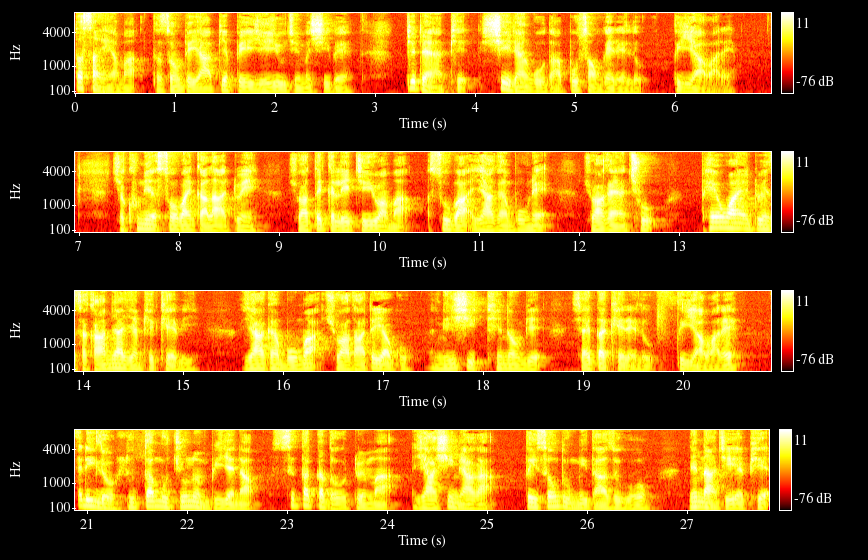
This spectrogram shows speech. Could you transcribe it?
တပ်ဆိုင်ရာမှတစုံတရာအပြစ်ပေးရေးယူခြင်းမရှိဘဲပြစ်ဒဏ်အဖြစ်ရှေ့တန်းကိုသာပို့ဆောင်ခဲ့တယ်လို့သိရပါတယ်။ယခုနှစ်အစောပိုင်းကာလအတွင်းရွာတစ်ကလေးကြီးရွာမှာအဆိုပါအရာခံပုံနဲ့ရွာခံအချို့ဖဲဝိုင်းအတွင်းစကားများရန်ဖြစ်ခဲ့ပြီးအရာခံပုံမှရွာသားတစ်ယောက်ကိုအနီးရှိထင်းတုံးပြစ် ရိုက်တက်ခဲ့တယ်လို့သိရပါတယ်။အဲ့ဒီလိုလူတက်မှုကျွလွန်ပြီးတဲ့နောက်စစ်တပ်ကတော်အတွင်းမှအရာရှိများကတိတ်ဆုံးသူမိသားစုကိုမျက်နှာကြီးအဖြစ်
